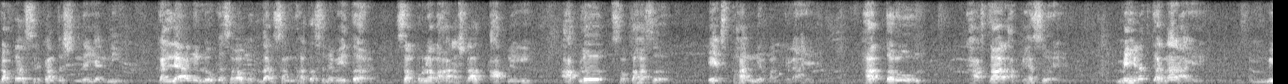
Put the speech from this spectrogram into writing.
डॉक्टर श्रीकांत शिंदे यांनी कल्याण लोकसभा मतदारसंघातच नव्हे तर संपूर्ण महाराष्ट्रात आपली आपलं स्वतःचं एक स्थान निर्माण केलं आहे. हा तरुण खासदार अभ्यासू आहे मेहनत करणार आहे. मी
